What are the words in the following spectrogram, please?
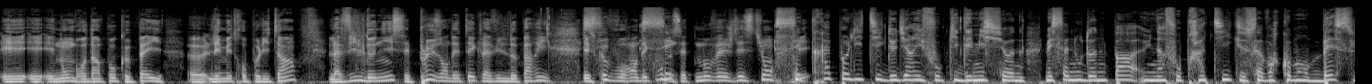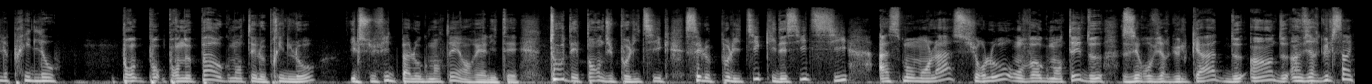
et, et, nombre d'impôts que payent les métropolitains, la ville de Nice est plus endettée que la ville de Paris. Est-ce que vous vous rendez compte de cette mauvaise gestion? C'est très politique de dire il faut qu'il démissionne, mais ça nous donne pas une info pratique de savoir comment on baisse le prix de l'eau pour, pour, ne pas augmenter le prix de l'eau, il suffit de pas l'augmenter en réalité. Tout dépend du politique. C'est le politique qui décide si, à ce moment-là, sur l'eau, on va augmenter de 0,4, de 1, de 1,5.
